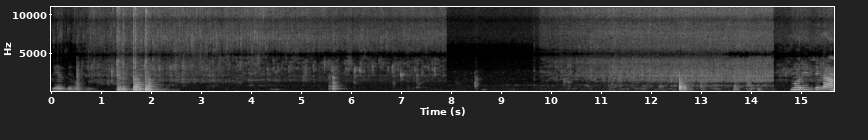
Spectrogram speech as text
পেঁয়াজ দিব। মরিচ দিলাম।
